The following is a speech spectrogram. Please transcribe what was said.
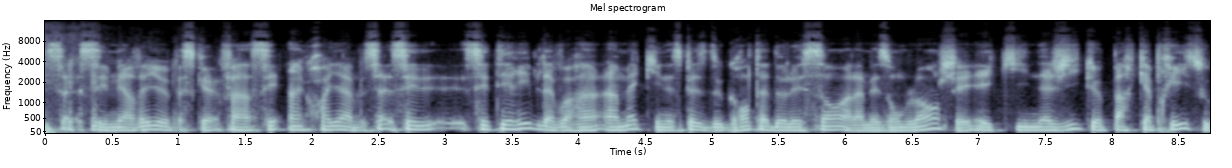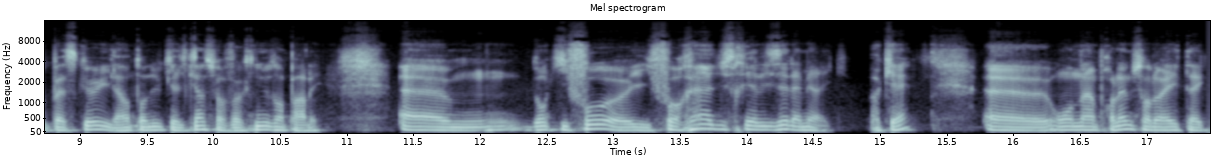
c'est merveilleux parce que, enfin, c'est incroyable. C'est terrible d'avoir un, mec qui est une espèce de grand adolescent à la Maison Blanche et, qui n'agit que par caprice ou parce qu'il a entendu quelqu'un sur Fox News en parler. Euh, donc il faut, il faut réindustrialiser l'Amérique. Ok, euh, on a un problème sur le high tech,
